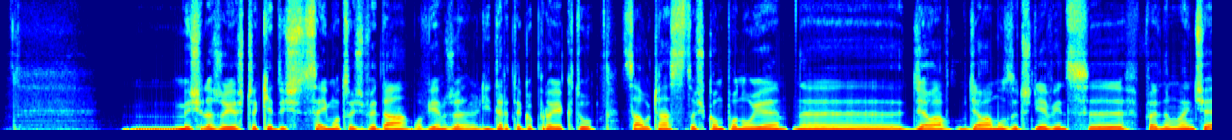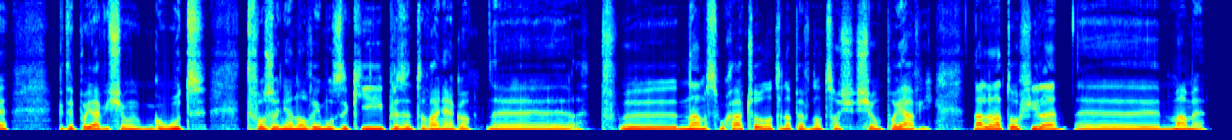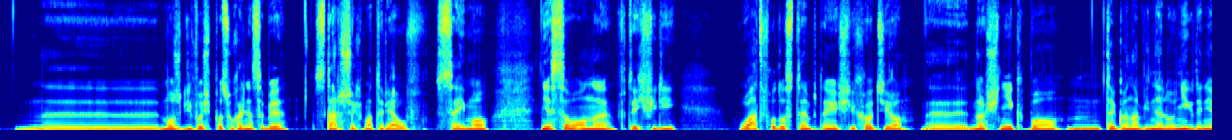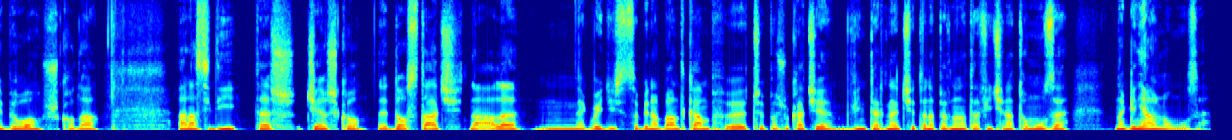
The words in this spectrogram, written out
myślę, że jeszcze kiedyś Sejmu coś wyda, bo wiem, że lider tego projektu cały czas coś komponuje, e, działa, działa muzycznie, więc e, w pewnym momencie, gdy pojawi się głód tworzenia nowej muzyki i prezentowania go e, e, nam, słuchaczom, no to na pewno coś się pojawi. No ale na tą chwilę e, mamy możliwość posłuchania sobie starszych materiałów Sejmo. Nie są one w tej chwili łatwo dostępne, jeśli chodzi o nośnik, bo mm, tego na winylu nigdy nie było, szkoda. A na CD też ciężko dostać, no ale mm, jak wejdziecie sobie na Bandcamp czy poszukacie w internecie, to na pewno natraficie na tą muzę, na genialną muzę.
